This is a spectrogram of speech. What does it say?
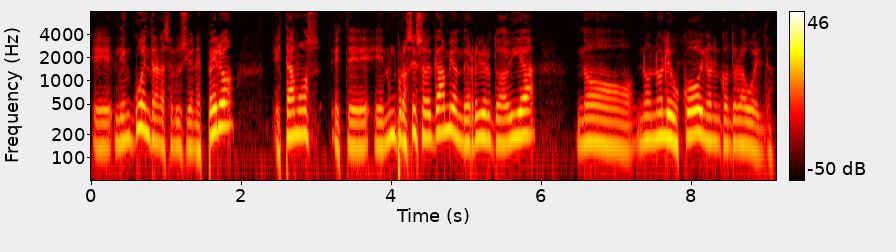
eh, le encuentran las soluciones, pero estamos este, en un proceso de cambio donde River todavía no, no, no le buscó y no le encontró la vuelta.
